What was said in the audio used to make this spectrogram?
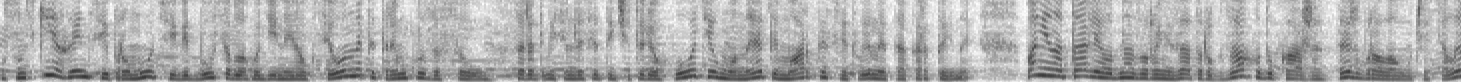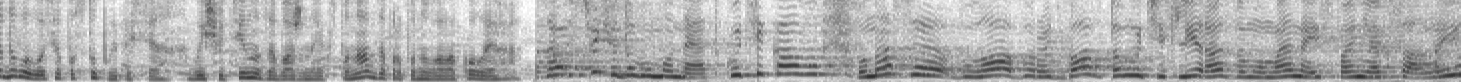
У Сумській агенції промоції відбувся благодійний аукціон на підтримку ЗСУ. Серед 84 лотів монети, марки, світлини та картини. Пані Наталія, одна з організаторок заходу, каже, теж брала участь, але довелося поступитися. Вищу ціну за бажаний експонат запропонувала колега. За ось цю чудову монетку цікаву у нас е, була боротьба, в тому числі разом у мене із пані Оксаною.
